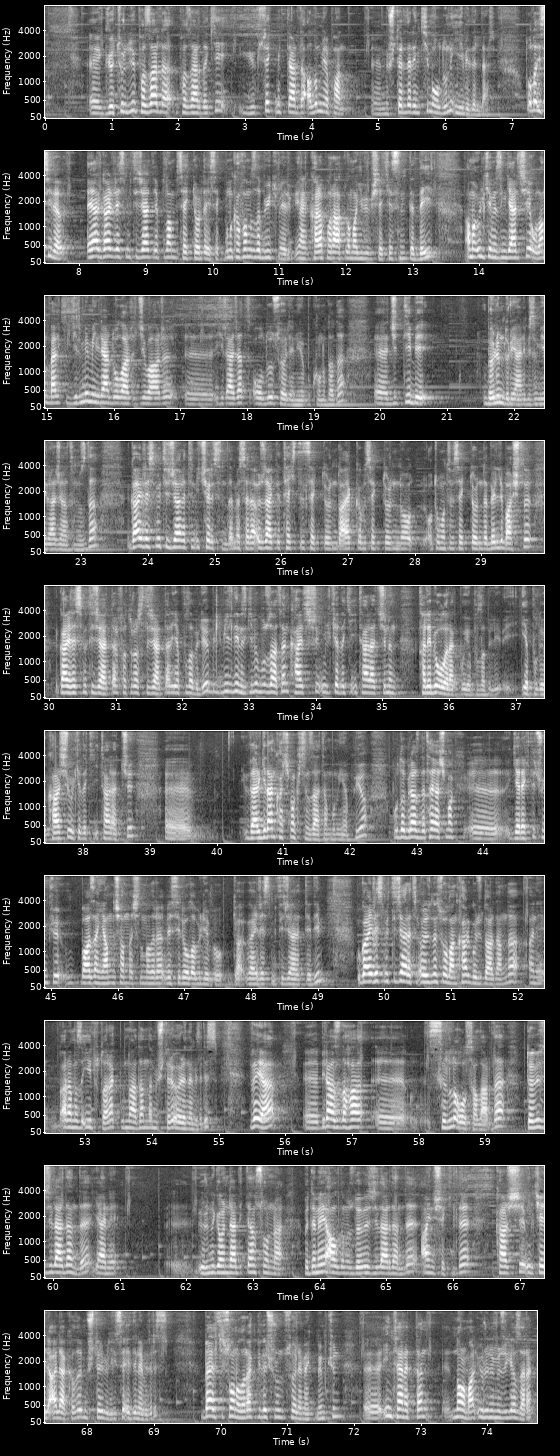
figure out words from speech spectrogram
e, götürdüğü pazarla pazardaki yüksek miktarda alım yapan e, müşterilerin kim olduğunu iyi bilirler. Dolayısıyla eğer gayri resmi ticaret yapılan bir sektördeysek bunu kafamızda büyütmeyelim. Yani kara para aklama gibi bir şey kesinlikle değil. Ama ülkemizin gerçeği olan belki 20 milyar dolar civarı e, ihracat olduğu söyleniyor bu konuda da. E, ciddi bir bölümdür yani bizim ihracatımızda. Gayri resmi ticaretin içerisinde mesela özellikle tekstil sektöründe, ayakkabı sektöründe, otomotiv sektöründe belli başlı gayri resmi ticaretler, faturası ticaretler yapılabiliyor. Bildiğiniz gibi bu zaten karşı ülkedeki ithalatçının talebi olarak bu yapılabiliyor, yapılıyor. Karşı ülkedeki ithalatçı vergiden kaçmak için zaten bunu yapıyor. Burada biraz detay açmak e, gerekli çünkü bazen yanlış anlaşılmalara vesile olabiliyor bu gayri resmi ticaret dediğim. Bu gayri resmi ticaretin öznesi olan kargoculardan da hani aramızı iyi tutarak bunlardan da müşteri öğrenebiliriz. Veya e, biraz daha e, sırlı olsalar da dövizcilerden de yani e, ürünü gönderdikten sonra ödemeyi aldığımız dövizcilerden de aynı şekilde karşı ülkeyle alakalı müşteri bilgisi edinebiliriz. Belki son olarak bir de şunu söylemek mümkün. Ee, internetten normal ürünümüzü yazarak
